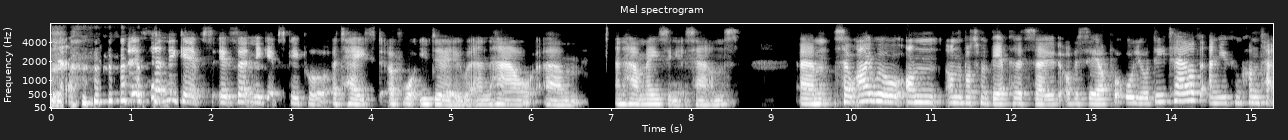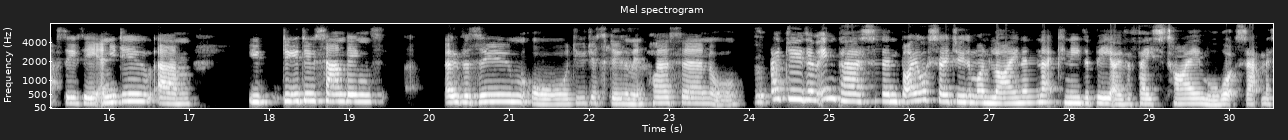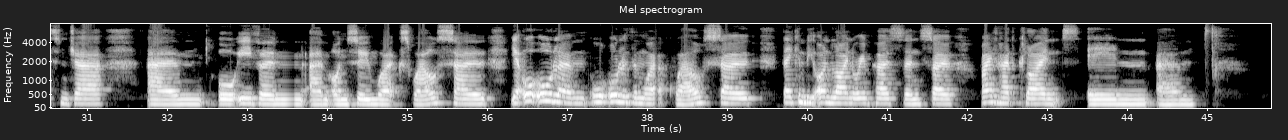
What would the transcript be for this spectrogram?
Yeah. It certainly gives it certainly gives people a taste of what you do and how um, and how amazing it sounds. Um, so I will on on the bottom of the episode. Obviously, I'll put all your details, and you can contact Susie. And you do um, you do you do soundings over Zoom, or do you just do them in person, or I do them in person, but I also do them online, and that can either be over FaceTime or WhatsApp Messenger um, or even um, on Zoom works well. So yeah, all all, um, all, all of them work well. So they can be online or in person. So I've had clients in um,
